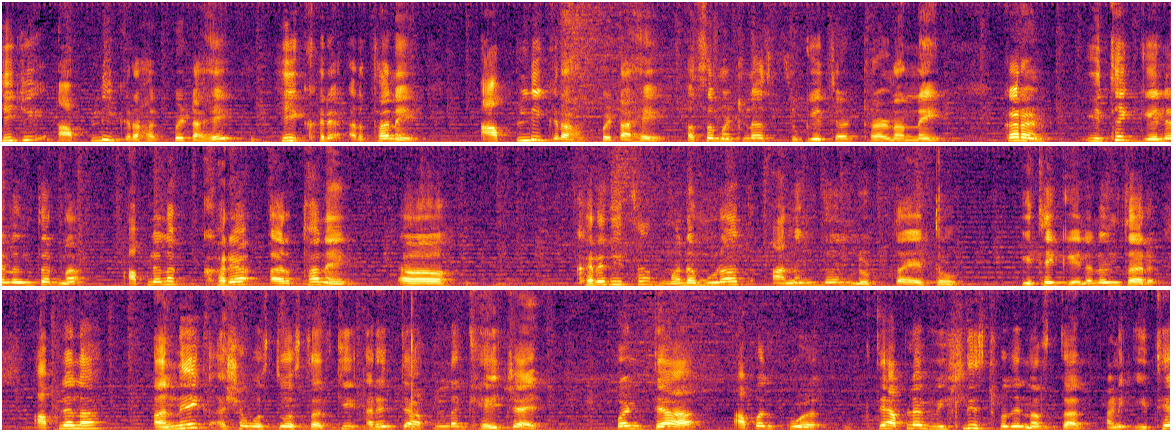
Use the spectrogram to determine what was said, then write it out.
ही जी आपली ग्राहकपेठ आहे ही खऱ्या अर्थाने आपली ग्राहकपेठ आहे असं म्हटलं चुकीचं ठरणार नाही. कारण इथे गेल्यानंतर ना आपल्याला खऱ्या अर्थाने खरेदीचा मनमुराद आनंद लुटता येतो. इथे गेल्यानंतर आपल्याला अनेक अशा वस्तू असतात की अरे त्या आपल्याला घ्यायच्या आहेत पण त्या आपण कु ते आपल्या विशलिस्टमध्ये नसतात. आणि इथे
